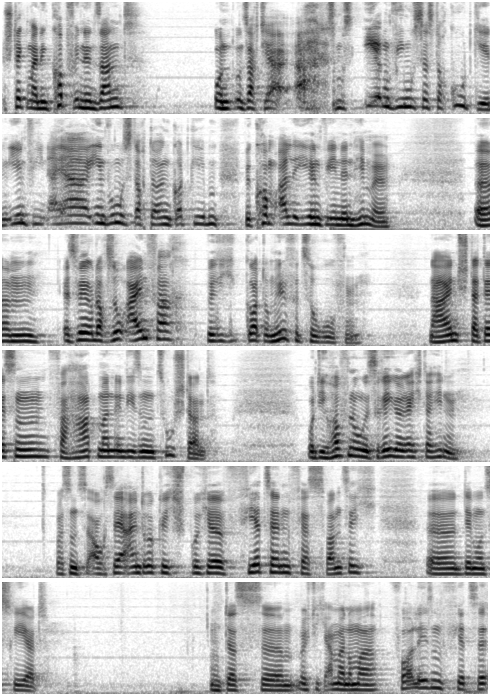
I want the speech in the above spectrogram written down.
steckt man den Kopf in den Sand und, und sagt, ja, ach, das muss, irgendwie muss das doch gut gehen, irgendwie, naja, irgendwo muss es doch da einen Gott geben, wir kommen alle irgendwie in den Himmel. Ähm, es wäre doch so einfach, wirklich Gott um Hilfe zu rufen. Nein, stattdessen verharrt man in diesem Zustand. Und die Hoffnung ist regelrecht dahin. Was uns auch sehr eindrücklich Sprüche 14, Vers 20 äh, demonstriert. Und das äh, möchte ich einmal nochmal vorlesen. 14,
